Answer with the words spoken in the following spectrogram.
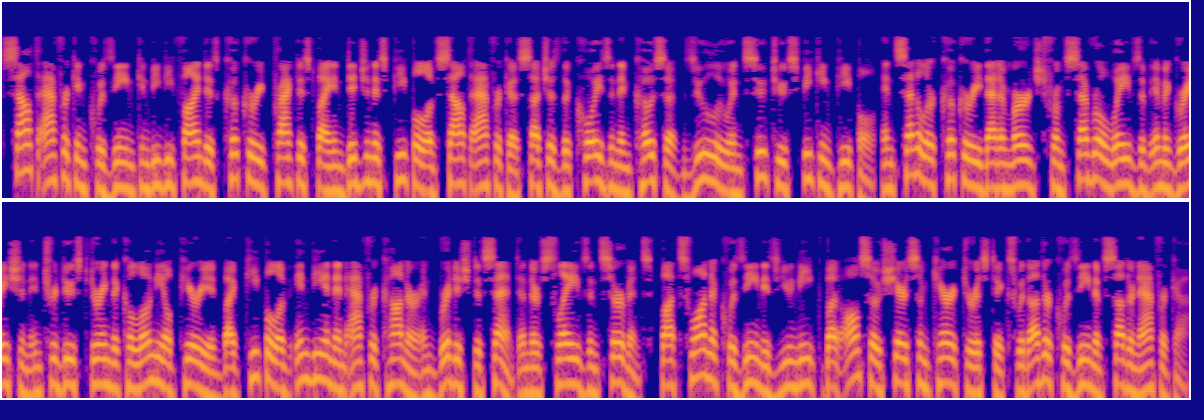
South African cuisine can be defined as cookery practiced by indigenous people of South Africa such as the Khoisan and Xhosa, Zulu and Sotho-speaking people, and settler cookery that emerged from several waves of immigration introduced during the colonial period by people of Indian and Afrikaner and British descent and their slaves and servants. Botswana cuisine is unique but also shares some characteristics with other cuisine of southern Africa.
